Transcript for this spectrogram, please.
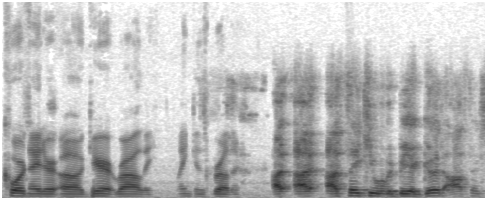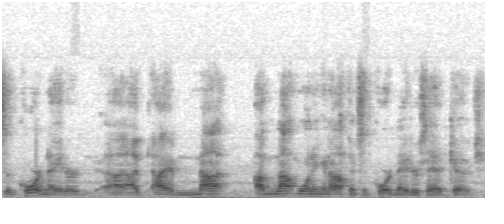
coordinator, uh, Garrett Riley, Lincoln's brother? I, I, I think he would be a good offensive coordinator. I, I, I am not. I'm not wanting an offensive coordinator as a head coach.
